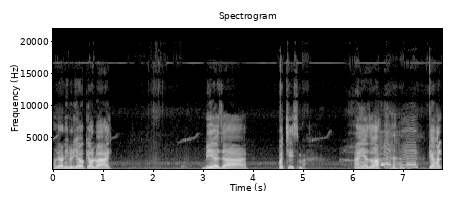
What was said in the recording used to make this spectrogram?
હું લેવાની વીડિયો કેવલ ભાઈ? બે હજાર પચીસમાં. અહીંયા જો. કેવલ?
